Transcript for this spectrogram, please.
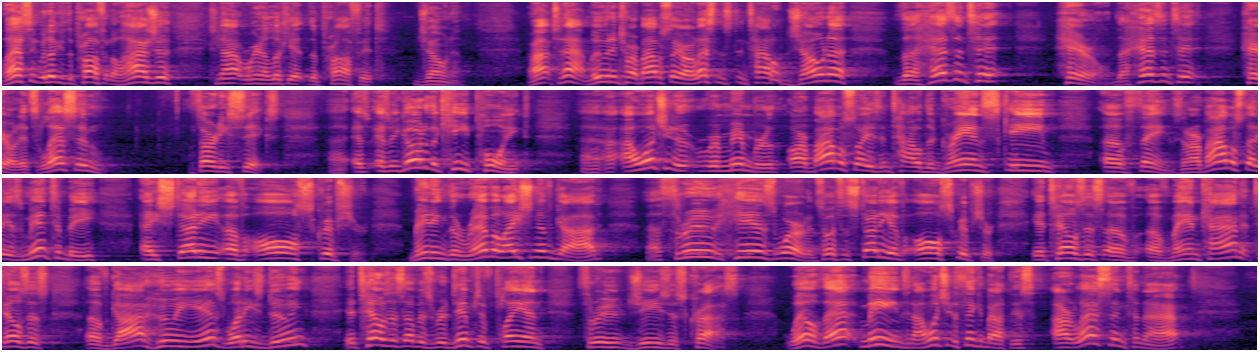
Last week we looked at the prophet Elijah. Tonight we're going to look at the prophet Jonah. All right, tonight, moving into our Bible study, our lesson is entitled Jonah, the Hesitant Herald. The Hesitant Herald. It's lesson 36. Uh, as, as we go to the key point, uh, I, I want you to remember our Bible study is entitled The Grand Scheme of Things. And our Bible study is meant to be a study of all Scripture meaning the revelation of God uh, through His Word. And so it's a study of all Scripture. It tells us of, of mankind, it tells us of God, who He is, what He's doing, it tells us of His redemptive plan through Jesus Christ. Well, that means, and I want you to think about this, our lesson tonight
